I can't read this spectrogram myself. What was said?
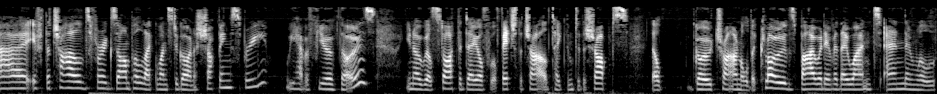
Uh, if the child, for example, like wants to go on a shopping spree, we have a few of those. You know, we'll start the day off, we'll fetch the child, take them to the shops, they'll go try on all the clothes, buy whatever they want, and then we'll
